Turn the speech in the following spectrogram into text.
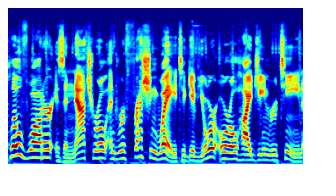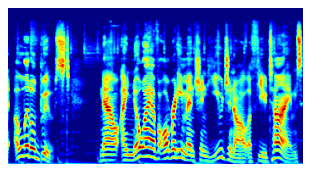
Clove water is a natural and refreshing way to give your oral hygiene routine a little boost. Now, I know I have already mentioned eugenol a few times,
